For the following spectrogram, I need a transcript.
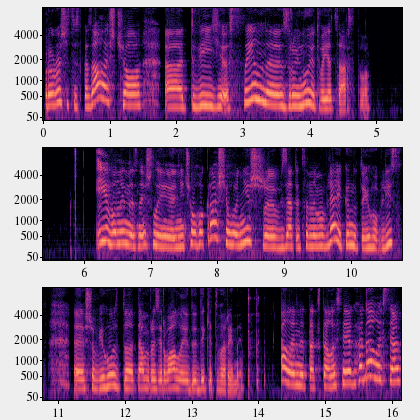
пророчиця сказала, що е, твій син е, зруйнує твоє царство. І вони не знайшли нічого кращого, ніж е, взяти це немовля і кинути його в ліс, е, щоб його там розірвали дикі тварини. Але не так сталося, як гадалося.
